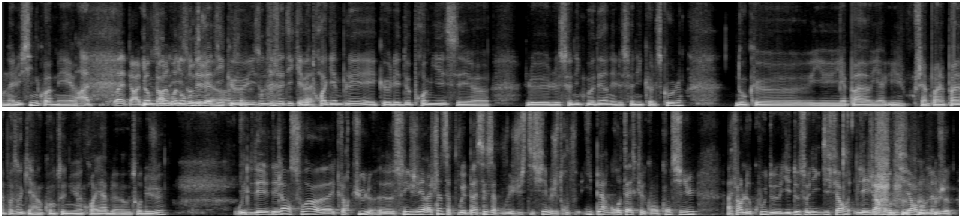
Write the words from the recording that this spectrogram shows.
on hallucine, quoi. Mais euh, Ah, ouais, ils, ont, ils ont déjà hein. dit que, ils ont déjà dit qu'il y avait Ouais. trois gameplays et que les deux premiers, c'est euh, le, le Sonic moderne et le Sonic old school. Donc, euh, il y a pas, y a- j'ai pas, pas l'impression qu'il y a un contenu incroyable autour du jeu. Oui, dé- déjà en soi, euh, avec le recul, euh, Sonic Generation, ça pouvait passer, ça pouvait justifier, mais je trouve hyper grotesque qu'on continue à faire le coup de. Il y a deux Sonic différents, légèrement différents dans le même jeu.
